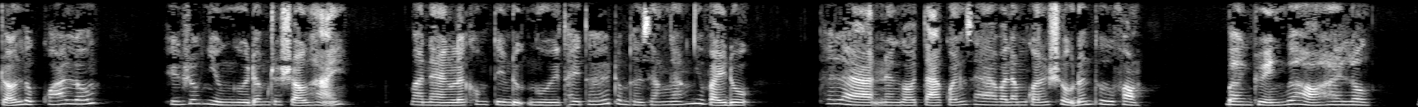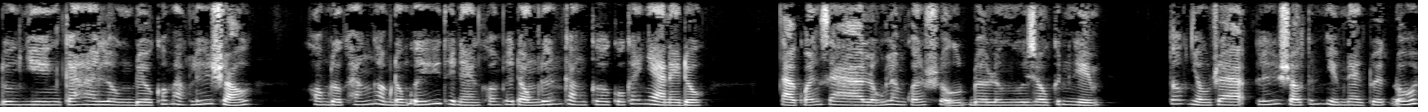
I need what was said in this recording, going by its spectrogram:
trở lực quá lớn, khiến rất nhiều người đâm ra sợ hãi. mà nàng lại không tìm được người thay thế trong thời gian ngắn như vậy được. Thế là nàng gọi tạ quản gia và lâm quản sự đến thư phòng. Bàn chuyện với họ hai lần, đương nhiên cả hai lần đều có mặt lý sở. Không được hắn ngầm đồng ý thì nàng không thể động đến căn cơ của cái nhà này được. Tạ quản gia lẫn lâm quản sự đều là người giàu kinh nghiệm. Tất nhận ra lý sở tín nhiệm nàng tuyệt đối.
